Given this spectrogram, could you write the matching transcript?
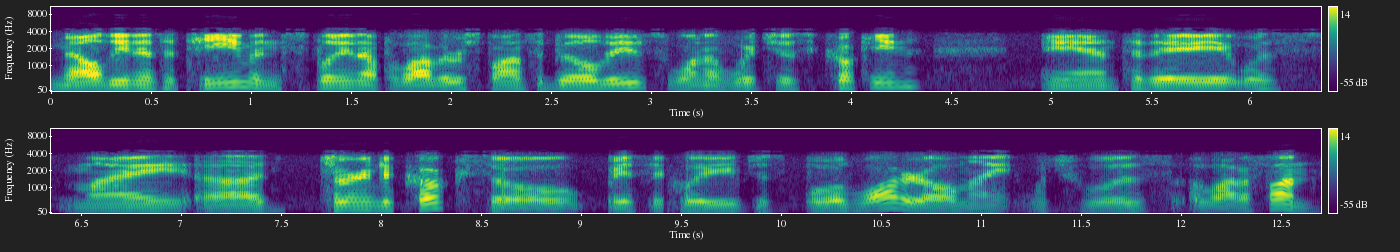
melding as a team and splitting up a lot of the responsibilities. One of which is cooking, and today it was my uh, turn to cook. So basically, just boiled water all night, which was a lot of fun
